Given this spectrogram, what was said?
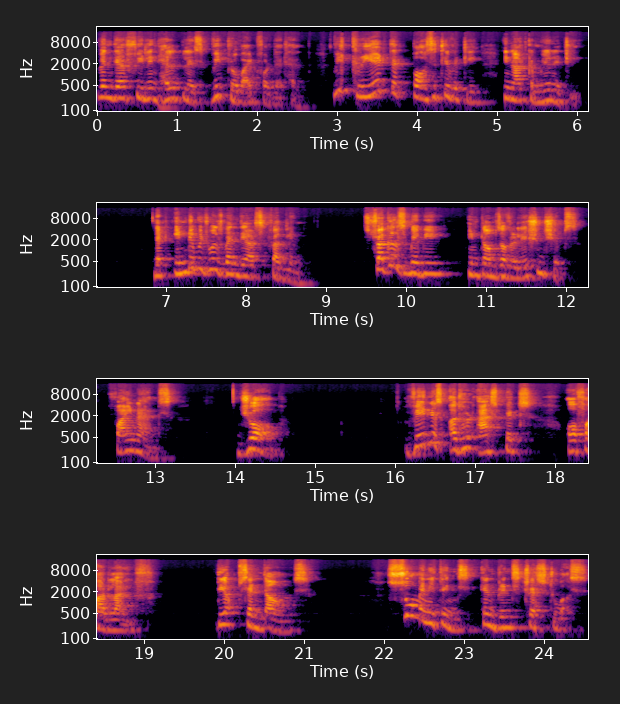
when they are feeling helpless, we provide for that help. We create that positivity in our community that individuals, when they are struggling, struggles may be in terms of relationships, finance, job, various other aspects of our life, the ups and downs. So many things can bring stress to us,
